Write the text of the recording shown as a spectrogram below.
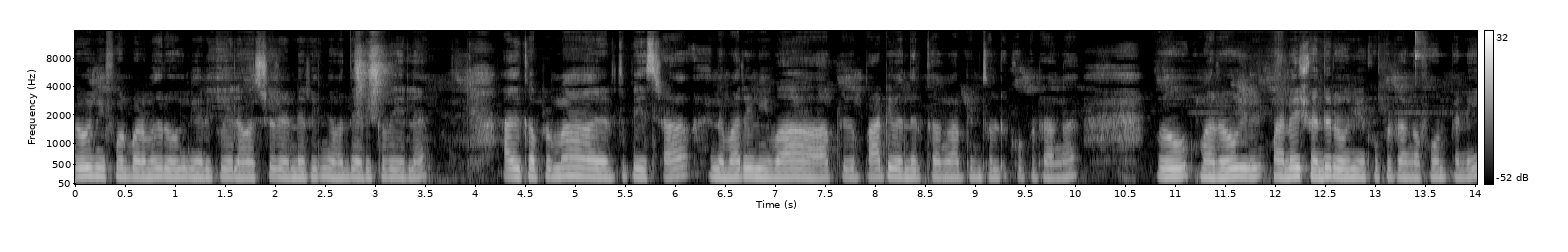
ரோகிணி ஃபோன் பண்ணும்போது ரோகிணி எடுக்கவே இல்லை. ஃபஸ்ட்டு ரெண்டு ரிங் வந்து எடுக்கவே இல்லை. அதுக்கப்புறமா எடுத்து பேசுகிறா இந்த மாதிரி நீ வா அப்படி பாட்டி வந்திருக்காங்க அப்படின்னு சொல்லிட்டு கூப்பிடுறாங்க. ரோ ம ரோகிணி மனோஜ் வந்து ரோகிணியை கூப்பிடுறாங்க ஃபோன் பண்ணி.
